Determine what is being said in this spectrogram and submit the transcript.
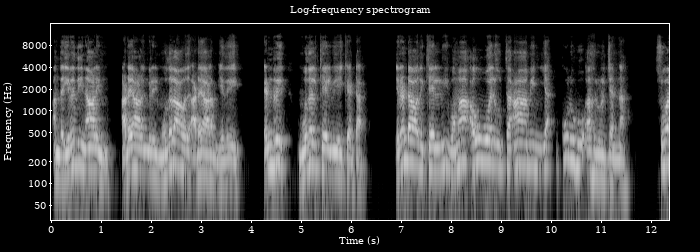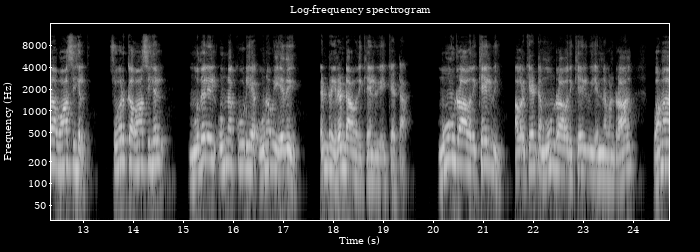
அந்த இறுதி நாளின் அடையாளங்களில் முதலாவது அடையாளம் எது? என்று முதல் கேள்வியை கேட்டார். இரண்டாவது கேள்வி ஒமா அவ்வலு தாமின் யக்குலுஹு அஹ்லுல் ஜன்னா? சுவனவாசிகள் சுவர்க்கவாசிகள் முதலில் உண்ணக்கூடிய உணவு எது? என்று இரண்டாவது கேள்வியை கேட்டார். மூன்றாவது கேள்வி அவர் கேட்ட மூன்றாவது கேள்வி என்னவென்றால் வமா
